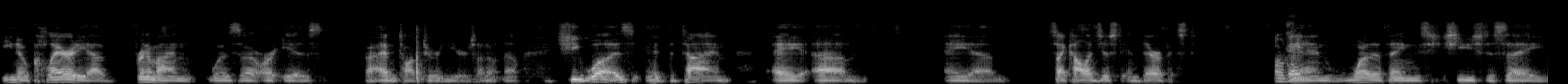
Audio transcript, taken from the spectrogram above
You know, clarity. A friend of mine was uh, or is I haven't talked to her in years. I don't know. She was at the time a um, a um, psychologist and therapist. Okay. And one of the things she used to say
